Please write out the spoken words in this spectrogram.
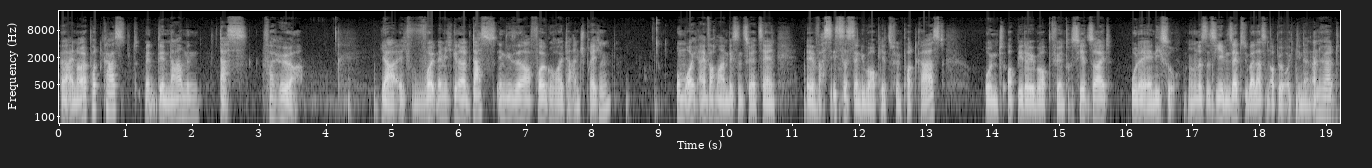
äh, ein neuer Podcast mit dem Namen Das Verhör. Ja, ich wollte nämlich genau das in dieser Folge heute ansprechen, um euch einfach mal ein bisschen zu erzählen, äh, was ist das denn überhaupt jetzt für ein Podcast und ob ihr da überhaupt für interessiert seid oder eher nicht so. Und ne, das ist jedem selbst überlassen, ob ihr euch den dann anhört.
